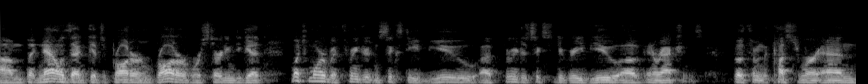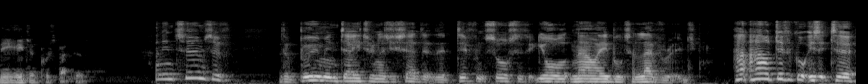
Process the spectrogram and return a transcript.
Um, but now as that gets broader and broader, we're starting to get much more of a 360 view, a 360 degree view of interactions, both from the customer and the agent perspective. And in terms of the boom in data, and as you said, that the different sources that you're now able to leverage, how, how difficult is it to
